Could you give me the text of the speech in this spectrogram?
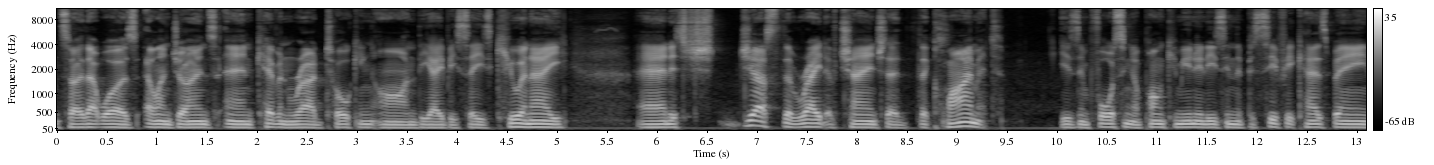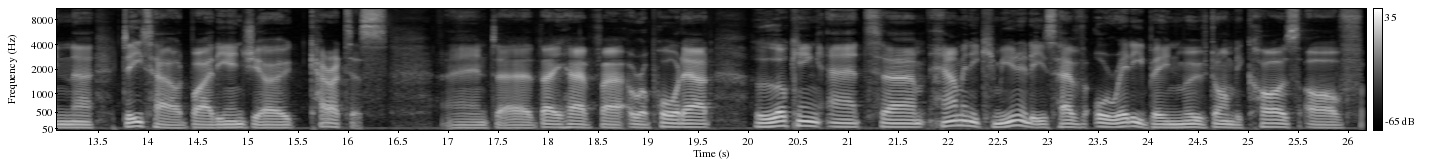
And so that was Alan Jones and Kevin Rudd talking on the ABC's Q&A and it's just the rate of change that the climate is enforcing upon communities in the Pacific has been uh, detailed by the NGO Caritas. And uh, they have uh, a report out looking at um, how many communities have already been moved on because of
